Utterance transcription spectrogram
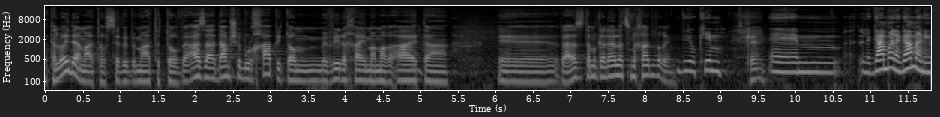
אתה לא יודע מה אתה עושה ובמה אתה טוב, ואז האדם שמולך פתאום מביא לך עם המראה את ה... אה, ואז אתה מגלה על עצמך דברים. דיוקים. כן. אמ, לגמרי, לגמרי, אני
